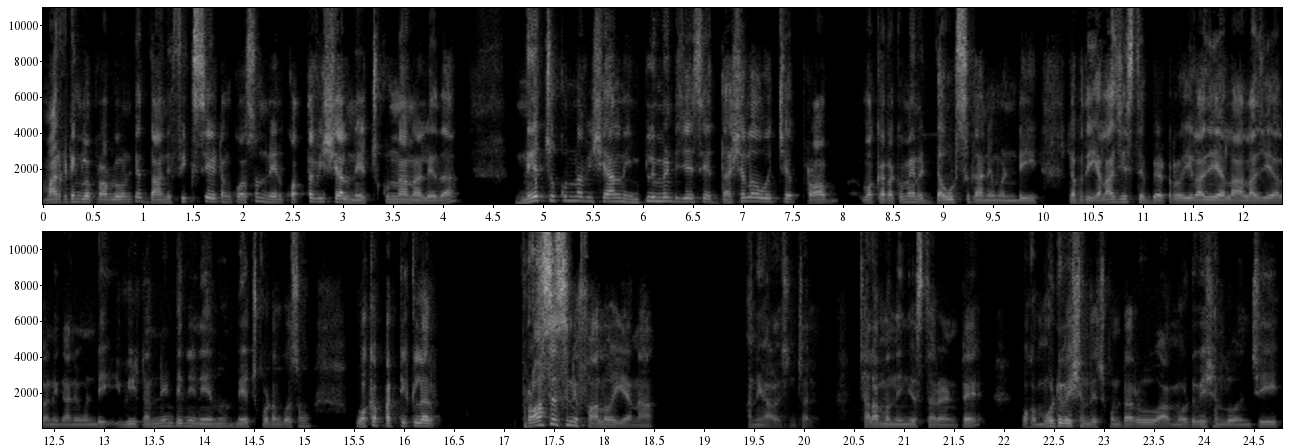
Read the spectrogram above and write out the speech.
మార్కెటింగ్లో ప్రాబ్లం ఉంటే దాన్ని ఫిక్స్ చేయడం కోసం నేను కొత్త విషయాలు నేర్చుకున్నానా లేదా? నేర్చుకున్న విషయాలను ఇంప్లిమెంట్ చేసే దశలో వచ్చే ప్రాబ్ ఒక రకమైన డౌట్స్ కానివ్వండి లేకపోతే ఎలా చేస్తే బెటర్ ఇలా చేయాలా అలా చేయాలని కానివ్వండి వీటన్నింటిని నేను నేర్చుకోవడం కోసం ఒక పర్టికులర్ ప్రాసెస్ని ఫాలో అయ్యానా అని ఆలోచించాలి. చాలామంది ఏం చేస్తారంటే ఒక మోటివేషన్ తెచ్చుకుంటారు ఆ మోటివేషన్లోంచి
